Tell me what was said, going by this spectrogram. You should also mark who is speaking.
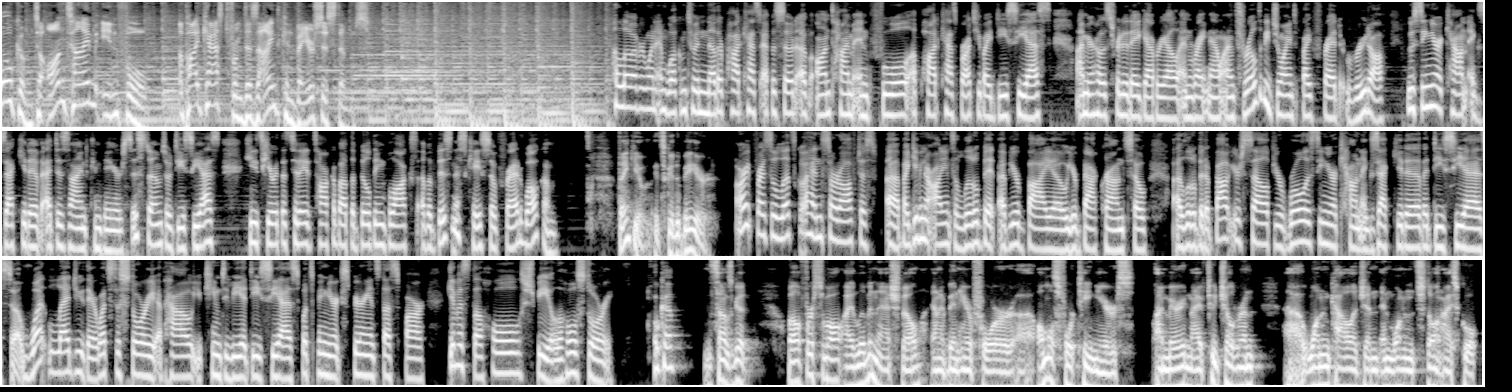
Speaker 1: Welcome to On Time in Full, a podcast from Designed Conveyor Systems.
Speaker 2: Hello, everyone, and welcome to another podcast episode of On Time in Full, a podcast brought to you by DCS. I'm your host for today, Gabrielle, and right now I'm thrilled to be joined by Fred Rudolph, who's Senior Account Executive at Designed Conveyor Systems, or DCS. He's here with us today to talk about the building blocks of a business case. So, Fred, welcome.
Speaker 3: Thank you. It's good to be here.
Speaker 2: All right, Fred. So let's go ahead and start off just uh, by giving our audience a little bit of your bio, your background. So, a little bit about yourself, your role as senior account executive at DCS. So what led you there? What's the story of how you came to be at DCS? What's been your experience thus far? Give us the whole spiel, the whole story.
Speaker 3: Okay, that sounds good. Well, first of all, I live in Nashville and I've been here for uh, almost 14 years. I'm married and I have two children, uh, one in college and, and one still in high school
